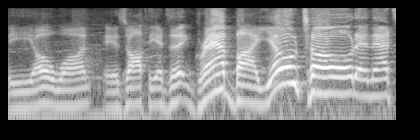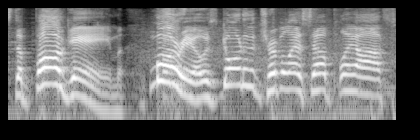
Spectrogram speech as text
The 0-1 is off the edge of it. Grabbed by Yellow Toad, and that's the ball game. Mario is going to the Triple SL playoffs.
